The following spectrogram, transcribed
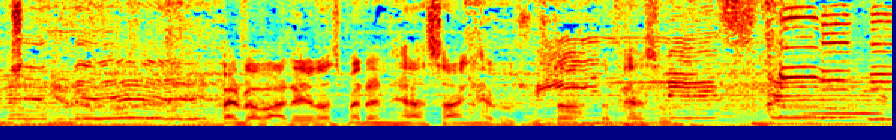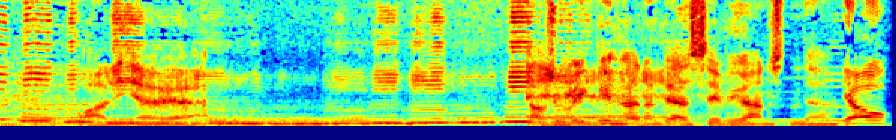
nødt til at Men hvad var det ellers med den her sang her, du synes, der, der passede? Prøv lige at høre. Og skal vi ikke lige høre den der C.V. Jørgensen der? Jo,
